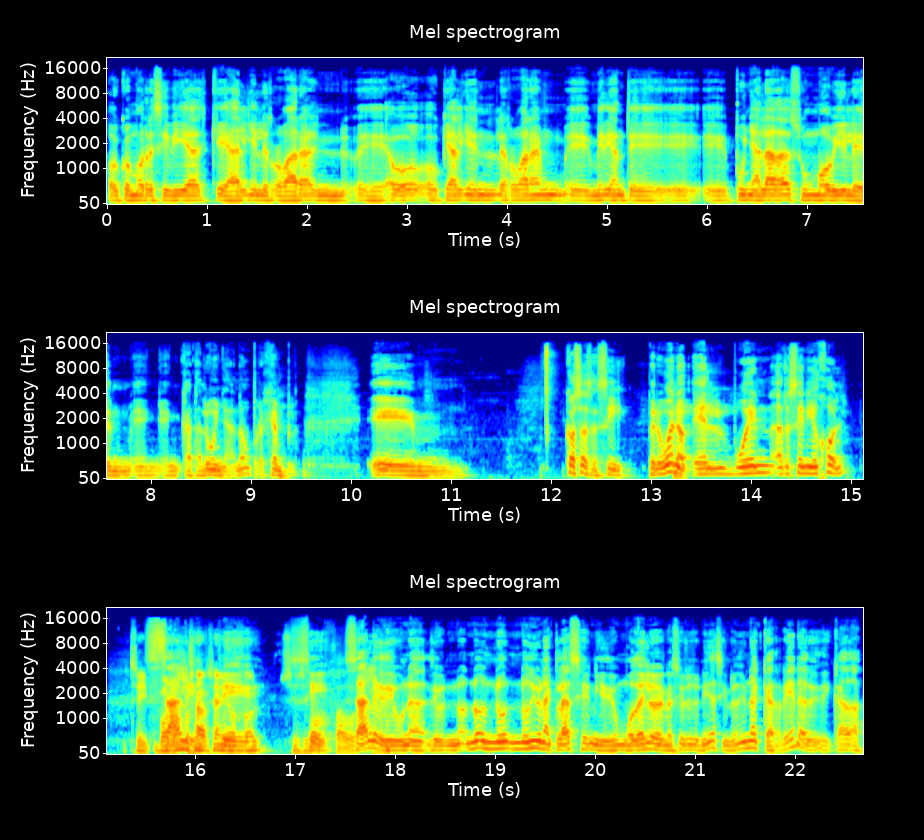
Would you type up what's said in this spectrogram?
o cómo recibías que a alguien le robaran, eh, o, o que a alguien le robaran eh, mediante puñaladas un móvil en, en- en Cataluña, ¿no? Por ejemplo. Eh, cosas así. Pero bueno, el buen Arsenio Hall Sí, volvamos sale a Arsenio de- Hall. Sí, sí. sí, Por favor. sale de una, de no, no, no, no de una clase ni de un modelo de Naciones Unidas, sino de una carrera dedicada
